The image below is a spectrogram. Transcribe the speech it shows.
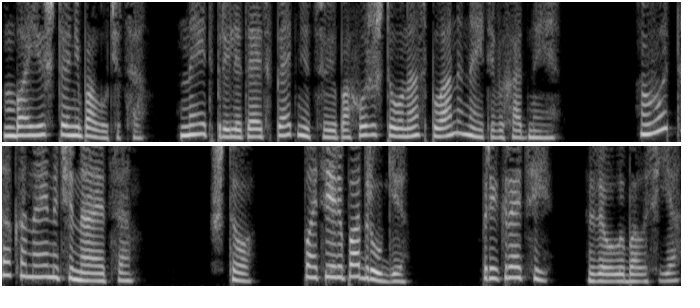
Боюсь, что не получится. Нейт прилетает в пятницу, и похоже, что у нас планы на эти выходные. Вот так она и начинается. Что? Потеря подруги. Прекрати, заулыбалась я.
